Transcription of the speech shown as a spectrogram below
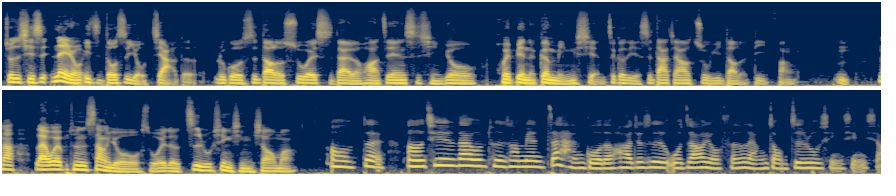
就是其实内容一直都是有价的。如果是到了数位时代的话，这件事情又会变得更明显，这个也是大家要注意到的地方。嗯，那 Live WEBTOON 上有所谓的置入性行销吗？哦，对，嗯、其实，在 Webtoon 上面，在韩国的话，就是我知道有分两种置入型行销。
